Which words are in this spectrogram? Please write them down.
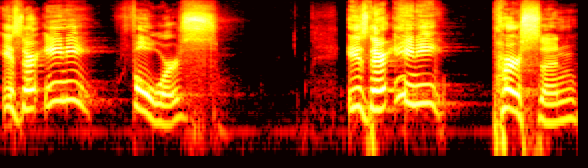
Is there any force, is there any person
